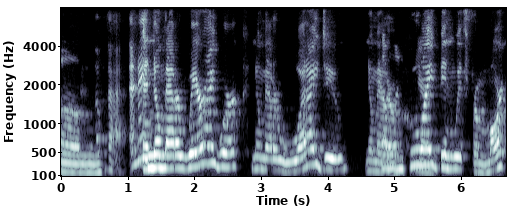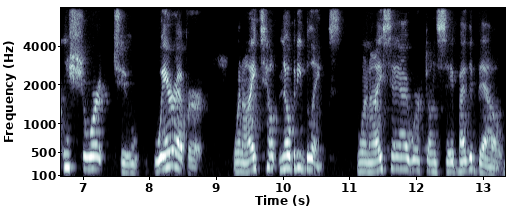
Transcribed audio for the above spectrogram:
um, love that. And, I, and no matter where i work no matter what i do no matter Someone- who yeah. i've been with from martin short to wherever when i tell nobody blinks when i say i worked on saved by the bell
